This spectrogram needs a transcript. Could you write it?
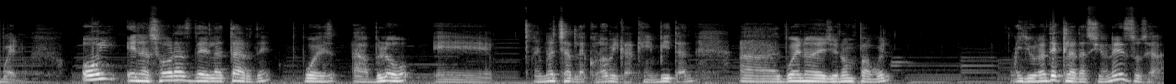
Bueno, hoy en las horas de la tarde, pues habló eh, en una charla económica que invitan al bueno de Jerome Powell, y unas declaraciones, o sea,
